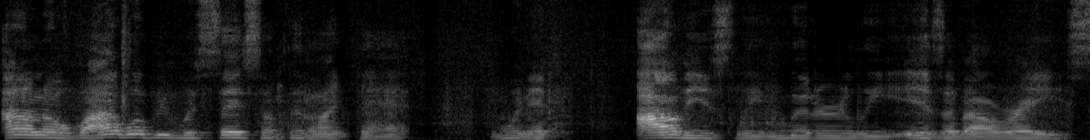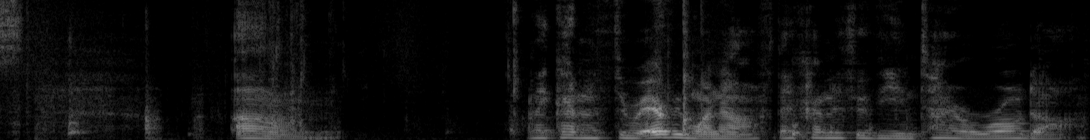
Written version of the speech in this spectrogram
I don't know why Whoopi would say something like that when it obviously literally is about race. Um they kind of threw everyone off. They kind of threw the entire world off.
